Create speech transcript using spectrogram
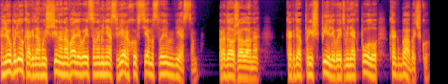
«Люблю, когда мужчина наваливается на меня сверху всем своим весом», — продолжала она, — «когда пришпиливает меня к полу, как бабочку.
